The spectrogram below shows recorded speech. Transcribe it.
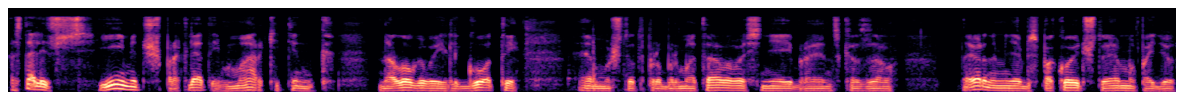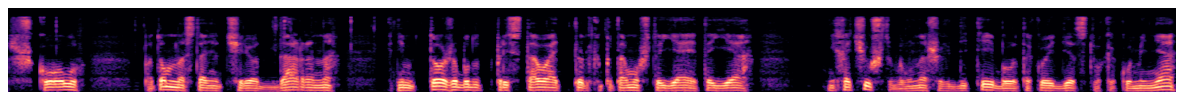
Остались имидж, проклятый маркетинг, налоговые льготы. Эмма что-то пробормотала во сне, и Брайан сказал... Наверное, меня беспокоит, что Эмма пойдет в школу, потом настанет черед Даррена — к ним тоже будут приставать только потому, что я — это я. Не хочу, чтобы у наших детей было такое детство, как у меня,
